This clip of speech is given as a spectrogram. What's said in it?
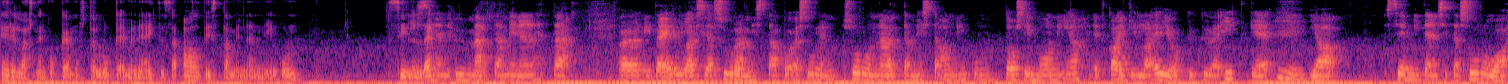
erilaisten kokemusten lukeminen ja itsensä altistaminen niin kuin sille. Sen ymmärtäminen, että niitä erilaisia suremistapoja, surun, surun näyttämistä on niin kuin tosi monia, että kaikilla ei ole kykyä itkeä mm. ja se, miten sitä surua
